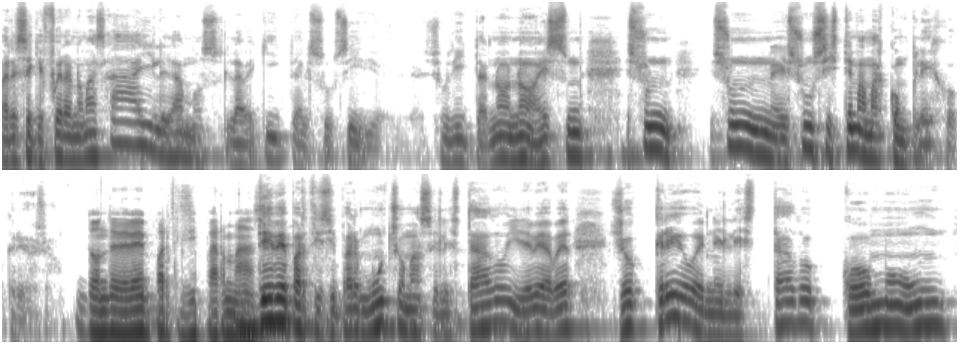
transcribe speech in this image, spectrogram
Parece que fuera nomás, ay, le damos la bequita, el subsidio, no, no, es un, es un, es un, es un sistema más complejo, creo yo. Donde debe participar más. Debe participar mucho más el Estado y debe haber, yo creo en el Estado como un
